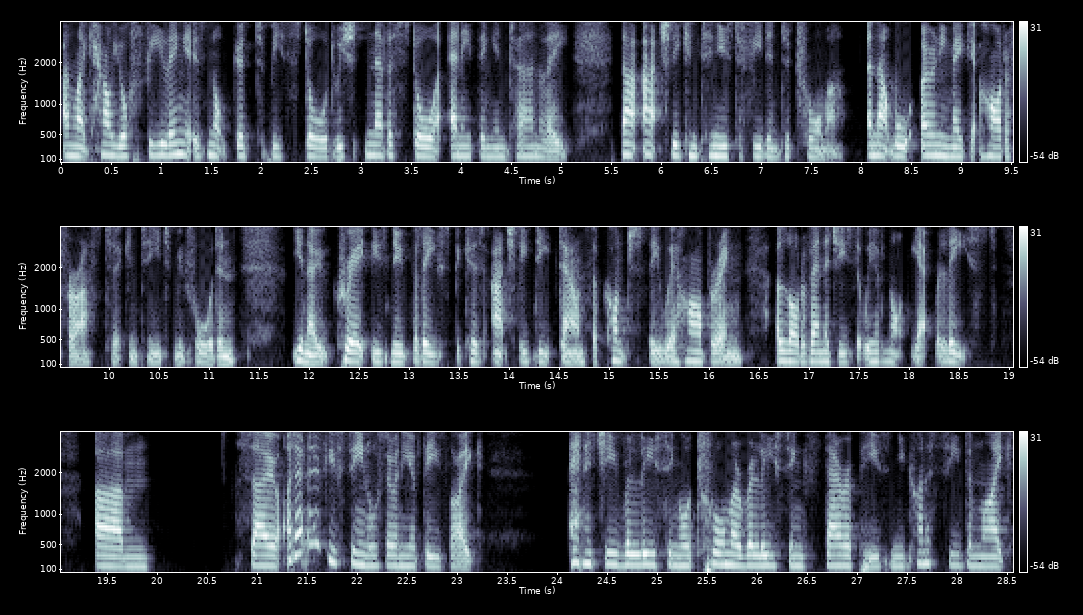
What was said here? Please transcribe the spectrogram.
and like how you're feeling is not good to be stored. We should never store anything internally. That actually continues to feed into trauma and that will only make it harder for us to continue to move forward and you know create these new beliefs because actually deep down subconsciously we're harboring a lot of energies that we have not yet released um so i don't know if you've seen also any of these like energy releasing or trauma releasing therapies and you kind of see them like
